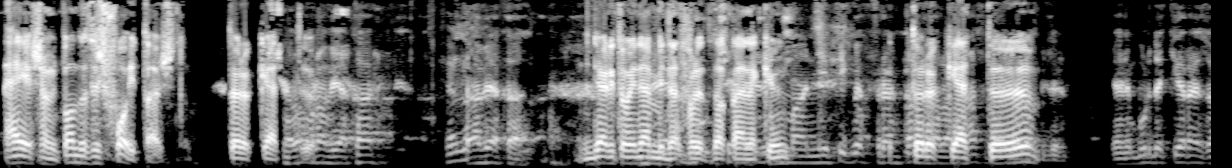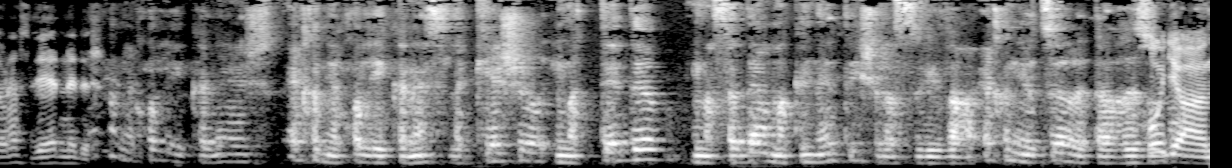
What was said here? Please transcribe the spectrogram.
Helyes, amit mondasz, és folytasd. Török kettő. Gyanítom, hogy nem mindent fordítottak le nekünk. Török kettő. Yani buradaki rezonans değer nedir? איך אני יכול להיכנס לקשר עם התדר, עם השדה המגנטי של הסביבה? איך אני יוצר את הרזוננס? Hogyan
